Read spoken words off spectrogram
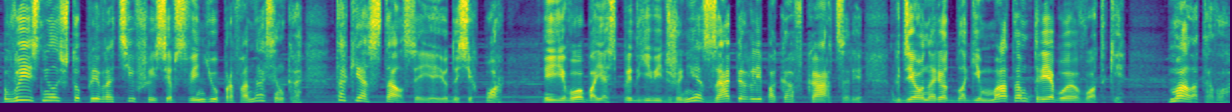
выяснилось, что превратившийся в свинью Профанасенко так и остался ею до сих пор – и его, боясь предъявить жене, заперли пока в карцере, где он орет благим матом, требуя водки. Мало того,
